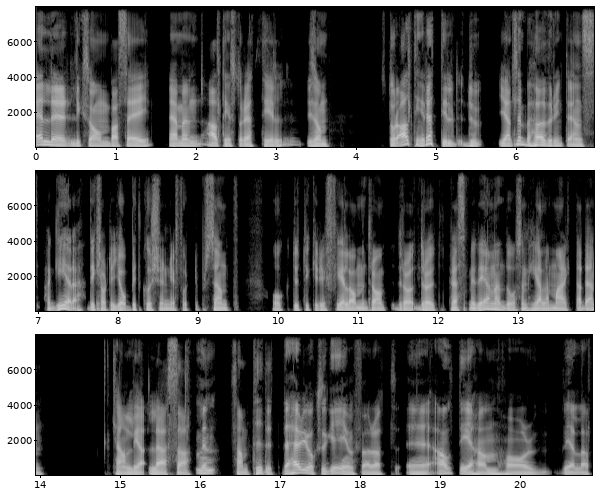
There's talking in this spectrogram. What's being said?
eller liksom bara säg nej men allting står rätt till. Liksom, står allting rätt till, du, egentligen behöver du inte ens agera. Det är klart det är jobbigt, kursen är 40 procent och du tycker det är fel, ja, men dra, dra, dra ut ett pressmeddelande då som hela marknaden kan lä- läsa Men samtidigt. det här är ju också grejen för att eh, allt det han har velat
